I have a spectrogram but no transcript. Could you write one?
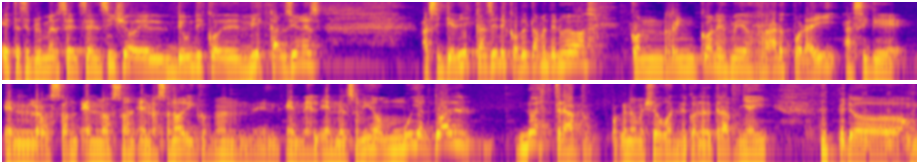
Este es el primer sencillo de un disco de 10 canciones Así que 10 canciones completamente nuevas, con rincones medios raros por ahí, así que en los, en los, en los sonóricos, ¿no? en, el, en, el, sonido muy actual, no es trap, porque no me llevo con, con el trap ni ahí, pero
